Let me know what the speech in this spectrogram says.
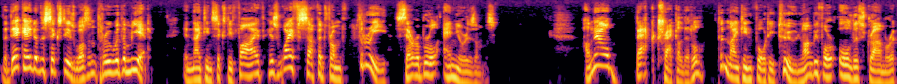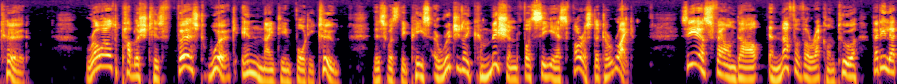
The decade of the 60s wasn't through with them yet. In 1965, his wife suffered from three cerebral aneurysms. I'll now backtrack a little to 1942, long before all this drama occurred. Roald published his first work in 1942. This was the piece originally commissioned for C.S. Forester to write. C.S. found Dahl enough of a raconteur that he let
